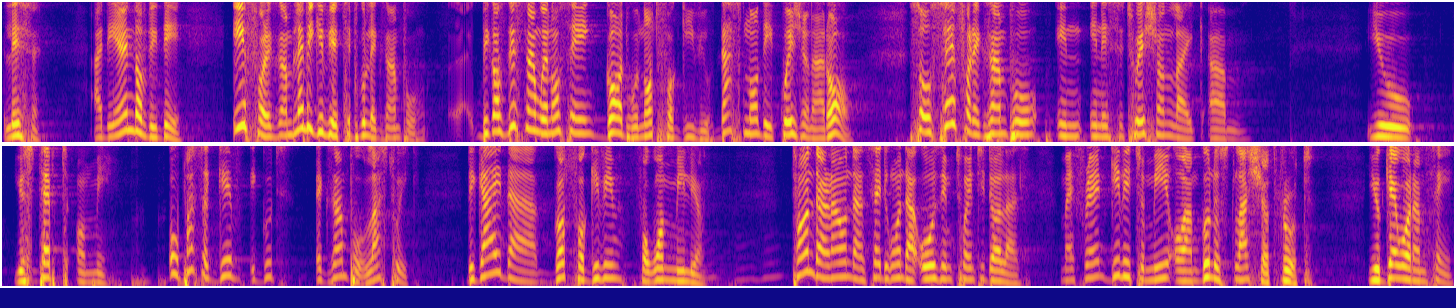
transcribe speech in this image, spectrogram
Listen, at the end of the day, if, for example, let me give you a typical example. Because this time we're not saying God will not forgive you. That's not the equation at all. So, say, for example, in, in a situation like um, you, you stepped on me. Oh, Pastor gave a good example last week. The guy that got forgiven for one million turned around and said the one that owes him $20, my friend, give it to me or I'm going to slash your throat. You get what I'm saying?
